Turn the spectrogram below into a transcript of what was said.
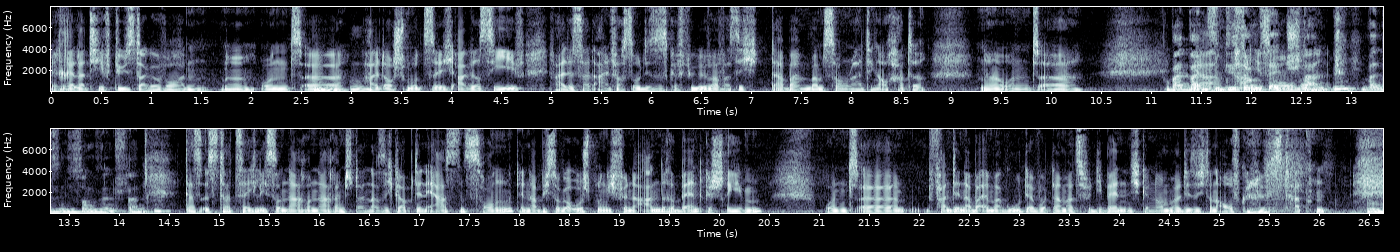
relativ düster geworden ne? und äh, mhm. halt auch schmutzig, aggressiv, weil es halt einfach so dieses Gefühl war, was ich da beim, beim Songwriting auch hatte. Ne? Und äh, Wann, wann ja, sind die Songs entstanden? Wann sind die Songs entstanden? Das ist tatsächlich so nach und nach entstanden. Also ich glaube, den ersten Song, den habe ich sogar ursprünglich für eine andere Band geschrieben und äh, fand den aber immer gut. Der wurde damals für die Band nicht genommen, weil die sich dann aufgelöst hatten. Hm.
